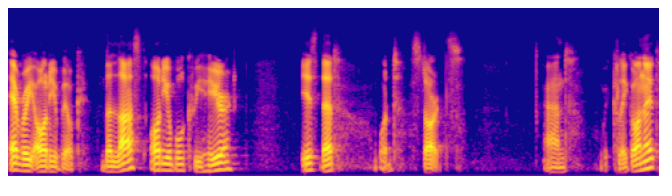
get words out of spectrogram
every audiobook. The last audiobook we hear is that what starts. And we click on it.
